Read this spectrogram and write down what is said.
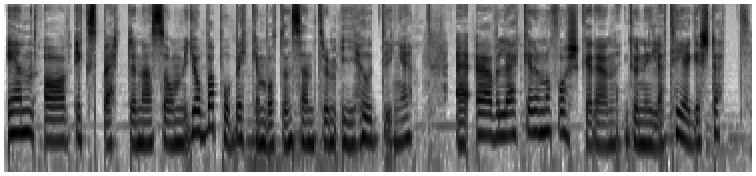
En av experterna som jobbar på Bäckenbottencentrum i Huddinge är överläkaren och forskaren Gunilla Tegerstedt.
